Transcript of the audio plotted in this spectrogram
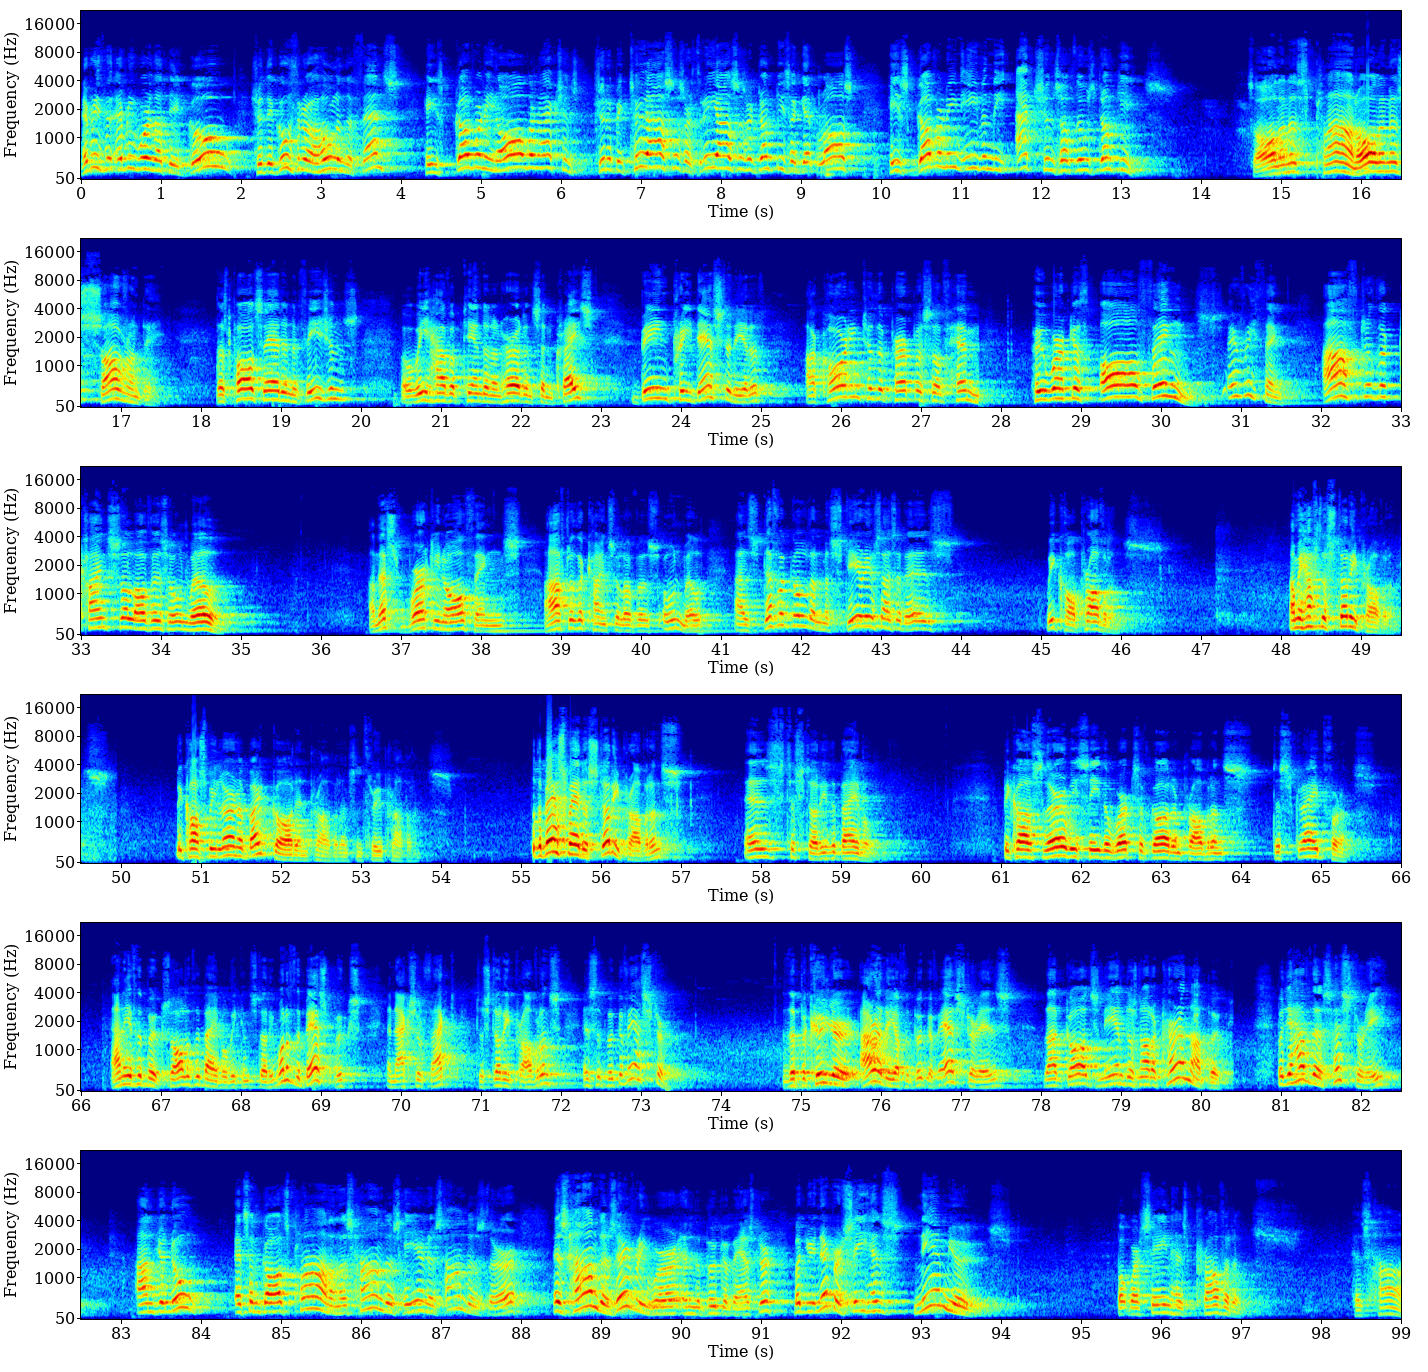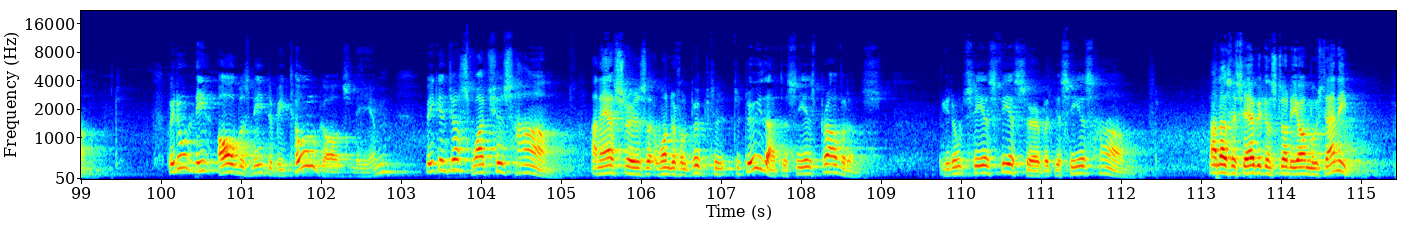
everything, everywhere that they go, should they go through a hole in the fence, he's governing all their actions. Should it be two asses or three asses or donkeys that get lost, he's governing even the actions of those donkeys. It's all in his plan, all in his sovereignty. As Paul said in Ephesians, uh, we have obtained an inheritance in Christ, being predestinated according to the purpose of Him who worketh all things, everything, after the counsel of His own will. And this working all things after the counsel of His own will, as difficult and mysterious as it is, we call providence. And we have to study providence because we learn about God in providence and through providence. But the best way to study providence is to study the Bible. Because there we see the works of God and providence described for us. Any of the books, all of the Bible, we can study. One of the best books, in actual fact, to study providence is the book of Esther. The peculiarity of the book of Esther is that God's name does not occur in that book. But you have this history, and you know it's in God's plan, and His hand is here and His hand is there. His hand is everywhere in the book of Esther, but you never see His name used. But we're seeing His providence, His hand. We don't need, always need to be told God's name. We can just watch His hand. And Esther is a wonderful book to, to do that, to see His providence. You don't see his face, sir, but you see his hand. And as I said, we can study almost any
